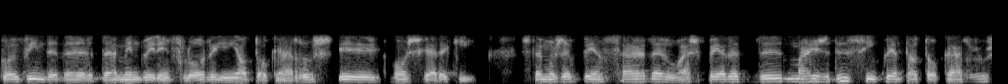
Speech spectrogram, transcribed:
com a vinda da, da amendoeira em flor em autocarros, vão chegar aqui. Estamos a pensar ou à espera de mais de 50 autocarros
